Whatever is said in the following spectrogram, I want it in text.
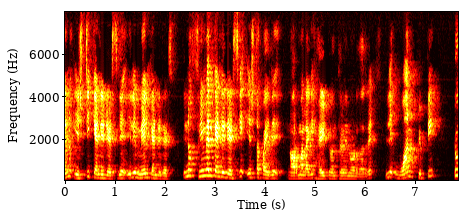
ಏನು ಎಸ್ ಟಿ ಕ್ಯಾಂಡಿಡೇಟ್ಸ್ಗೆ ಇಲ್ಲಿ ಮೇಲ್ ಕ್ಯಾಂಡಿಡೇಟ್ಸ್ ಇನ್ನು ಫಿಮೇಲ್ ಕ್ಯಾಂಡಿಡೇಟ್ಸ್ಗೆ ಎಷ್ಟಪ್ಪ ಇದೆ? ನಾರ್ಮಲ್ ಆಗಿ ಹೈಟ್ ಅಂತ ಹೇಳಿ ನೋಡೋದಾದ್ರೆ, ಇಲ್ಲಿ one fifty two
